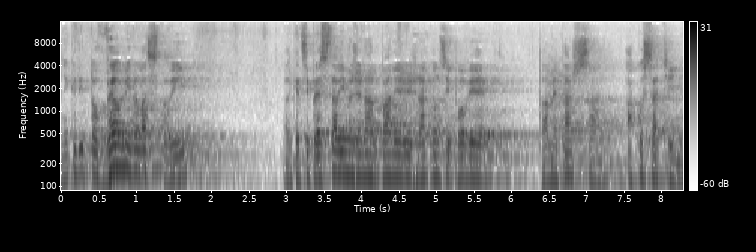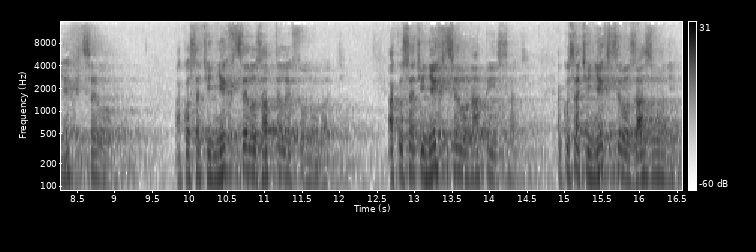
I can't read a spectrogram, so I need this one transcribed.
Niekedy to veľmi veľa stojí, ale keď si predstavíme, že nám Pán Ježiš na konci povie, pamätáš sa, ako sa ti nechcelo, ako sa ti nechcelo zatelefonovať, ako sa ti nechcelo napísať, ako sa ti nechcelo zazvoniť.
